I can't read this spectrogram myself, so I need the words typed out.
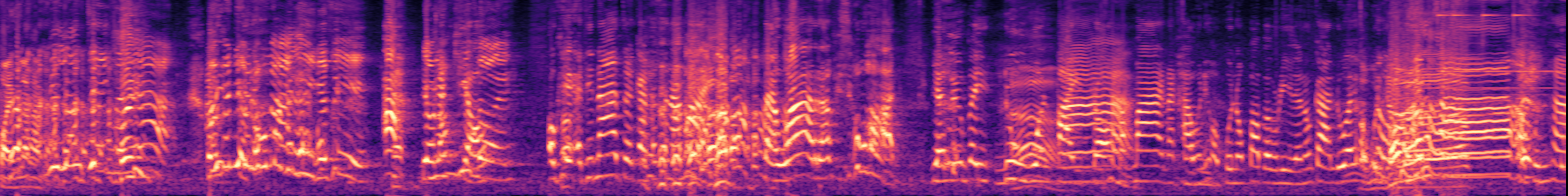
ปล่อยไปแล้วครับ จริงเลยอะเอาก็เดี๋ยวต้องมาอีกอะสิ อะเดี๋ยวเราคิวเลย โอเคอาทิตย์หน้าเจอกันทัศนะใหม่ แต่ว่ารักพิศวาสอย่าลืมไปดูวนไปร้องมาก ๆ นะคะ วันนี้ขอบคุณน้องปอปาวรีและน้องการด้วย ขอบคุณขอบคุณครับค่ะขอบคุณค่ะ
